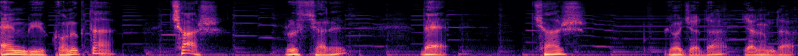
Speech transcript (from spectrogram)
en büyük konuk da Çar, Rus çarı ve Çar locada yanında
